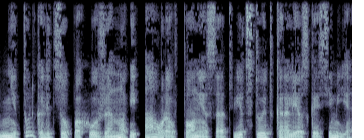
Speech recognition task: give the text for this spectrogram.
Не только лицо похоже, но и аура вполне соответствует королевской семье.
